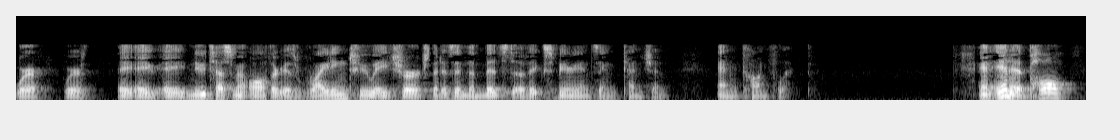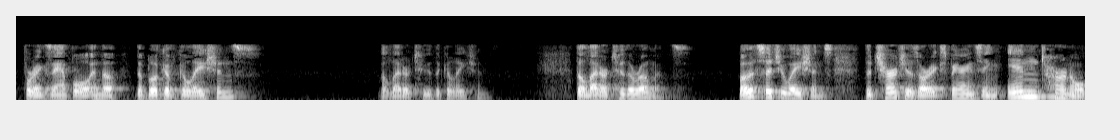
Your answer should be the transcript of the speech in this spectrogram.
where, where a, a, a, New Testament author is writing to a church that is in the midst of experiencing tension and conflict. And in it, Paul, for example, in the, the book of Galatians, the letter to the Galatians, the letter to the Romans, both situations, the churches are experiencing internal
